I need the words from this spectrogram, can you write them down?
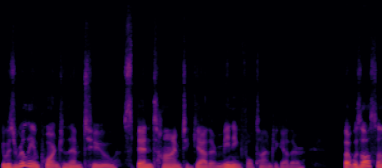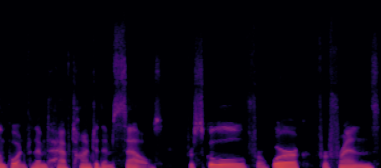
It was really important to them to spend time together meaningful time together but it was also important for them to have time to themselves for school, for work, for friends.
